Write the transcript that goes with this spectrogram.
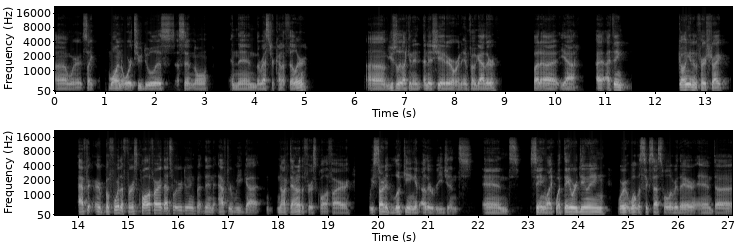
uh, where it's like one or two duelists, a Sentinel, and then the rest are kind of filler. Um, usually like an initiator or an info gatherer. But uh, yeah, I, I think going into the first strike after or before the first qualifier that's what we were doing but then after we got knocked down of the first qualifier we started looking at other regions and seeing like what they were doing where what was successful over there and uh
